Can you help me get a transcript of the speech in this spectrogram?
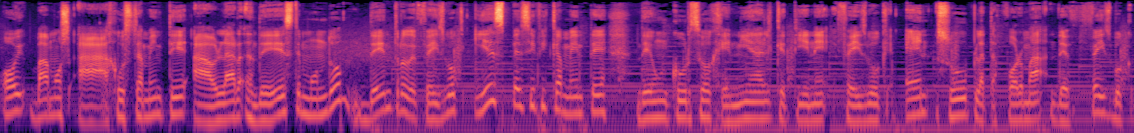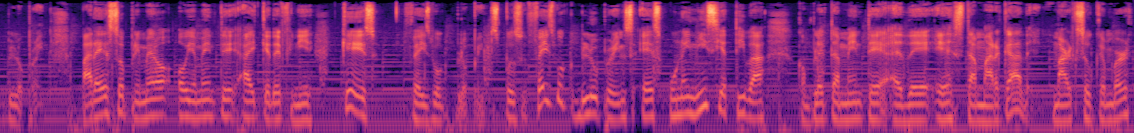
Hoy vamos a justamente a hablar de este mundo dentro de Facebook y específicamente de un curso genial que tiene Facebook en su plataforma de Facebook Blueprint. Para eso, primero, obviamente, hay que definir qué es Facebook Blueprints. Pues Facebook Blueprints es una iniciativa completamente de esta marca, de Mark Zuckerberg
